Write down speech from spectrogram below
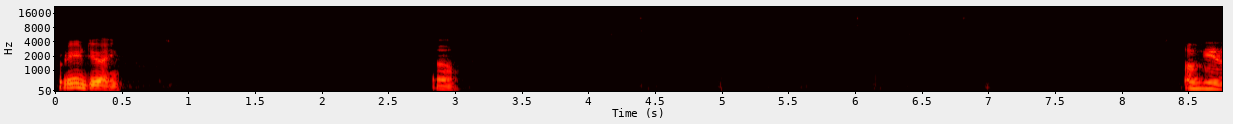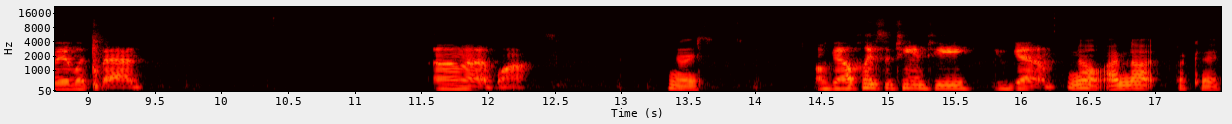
what are you doing? Oh. Okay, they look bad. I'm out of blocks. Nice. Okay, I'll place the TNT. You get them. No, I'm not. Okay,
